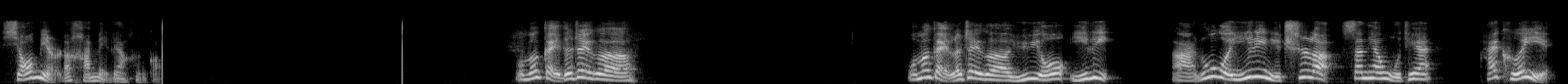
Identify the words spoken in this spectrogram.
小米儿的含镁量很高。我们给的这个，我们给了这个鱼油一粒啊，如果一粒你吃了三天五天。还可以，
